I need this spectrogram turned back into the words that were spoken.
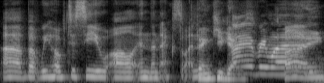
Uh, but we hope to see you all in the next one. thank you guys Bye, everyone. bye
